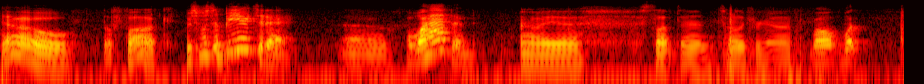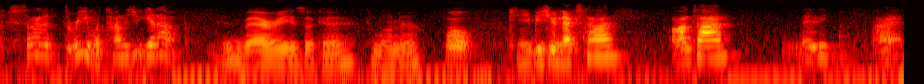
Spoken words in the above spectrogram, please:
Yo, the fuck? You're supposed to be here today. Uh, Well, what happened? oh yeah, slept in. Totally forgot. Well, what? You started at three. What time did you get up? It varies, okay? Come on now. Well, can you be here next time? On time? Maybe. All right.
